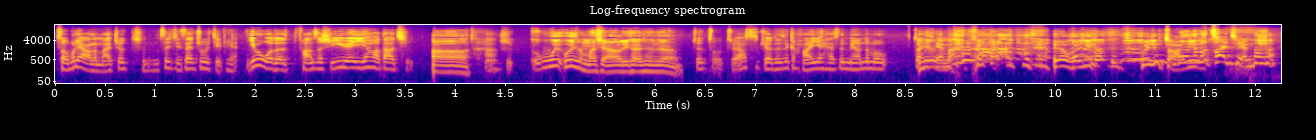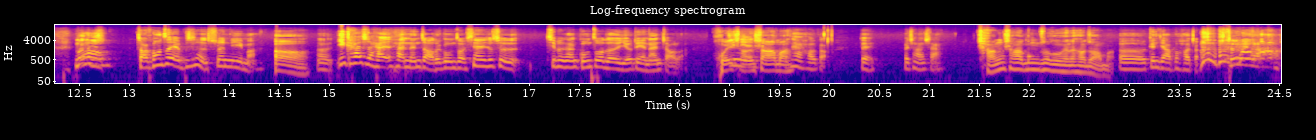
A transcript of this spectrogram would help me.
走不了了嘛，就只能自己再住几天，因为我的房子是一月一号到期。啊啊！为为什么想要离开深圳？就主主要是觉得这个行业还是没有那么赚钱吧。要回去回去找一。没有那么赚钱吧？那你找工作也不是很顺利嘛。啊，嗯，一开始还还能找的工作，现在就是基本上工作的有点难找了。回长沙吗？不太好搞。对，回长沙。长沙工作会很好找吗？呃，更加不好找。对呀，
